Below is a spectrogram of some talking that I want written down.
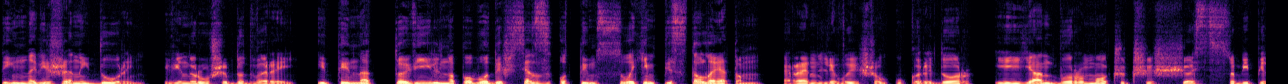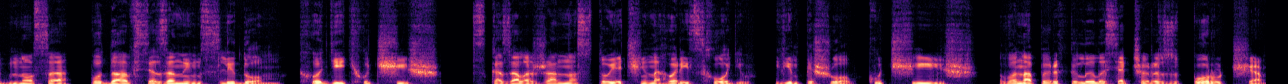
Ти навіжений дурень. Він рушив до дверей. І ти надто вільно поводишся з отим своїм пістолетом. Ренлі вийшов у коридор, і Ян, бурмочучи щось собі під носа, подався за ним слідом. Ходіть хучіш, сказала Жанна, стоячи на горі сходів. Він пішов. Хучіш. Вона перехилилася через поруччя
